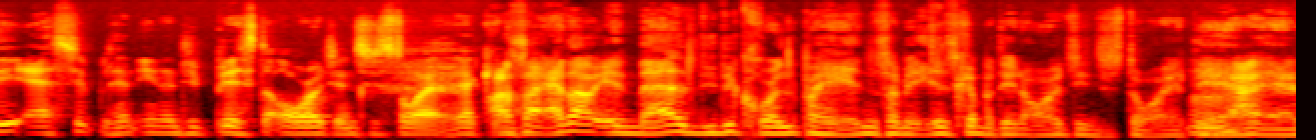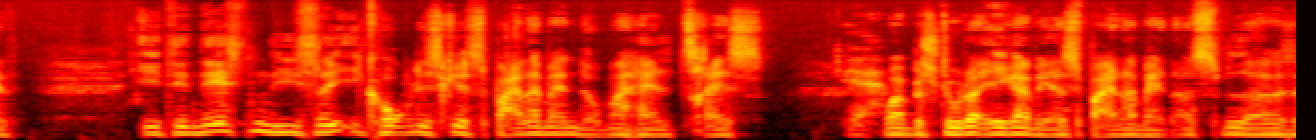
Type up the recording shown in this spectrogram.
det er simpelthen en af de bedste Origins-historier, jeg Og kender. så er der jo en meget lille krølle på hanen, som jeg elsker med den Origins-historie. Mm. Det er, at i det næsten lige så ikoniske Spider-Man nummer 50, Ja. hvor han beslutter ikke at være Spider-Man og smider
